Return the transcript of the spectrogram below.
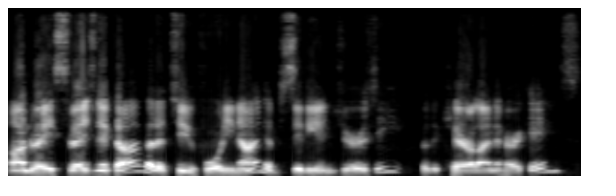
Andrei Svechnikov at a 249 Obsidian jersey for the Carolina Hurricanes.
